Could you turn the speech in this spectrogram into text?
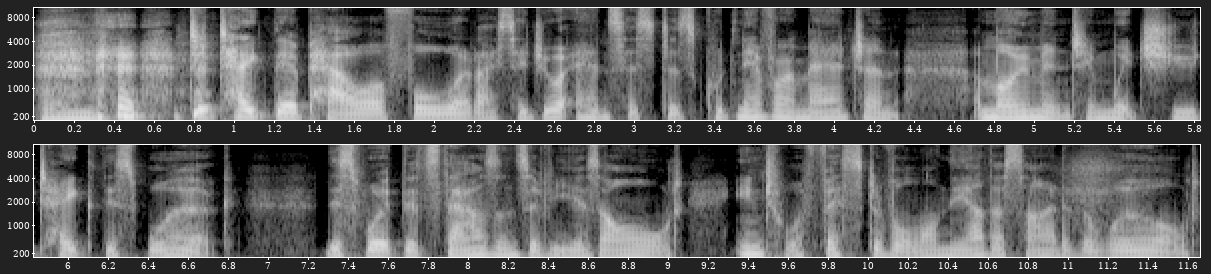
mm. to take their power forward. I said, Your ancestors could never imagine a moment in which you take this work, this work that's thousands of years old, into a festival on the other side of the world.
